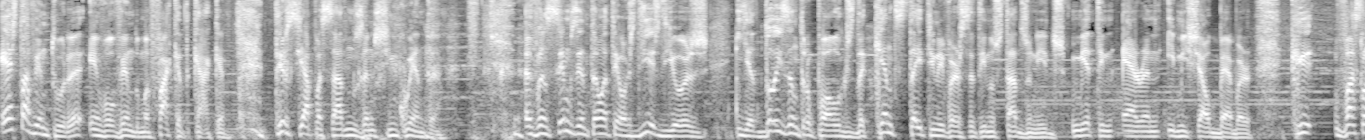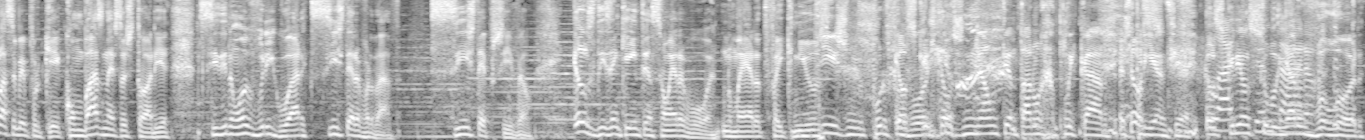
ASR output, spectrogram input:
Esta aventura, envolvendo uma faca de caca, ter-se-á passado nos anos 50. Avancemos então até aos dias de hoje e a dois antropólogos da Kent State University nos Estados Unidos, Metin Aaron e Michelle Beber, que, vá-se lá saber porquê, com base nesta história, decidiram averiguar que se isto era verdade. Se isto é possível. Eles dizem que a intenção era boa, numa era de fake news. Diz-me, por favor, que queriam- eles não tentaram replicar a experiência. Eles, Claro queriam que sublinhar o valor.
